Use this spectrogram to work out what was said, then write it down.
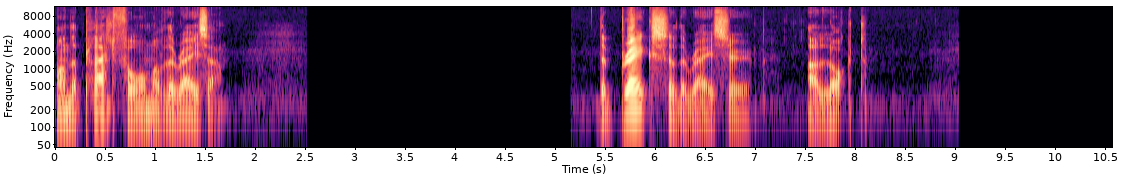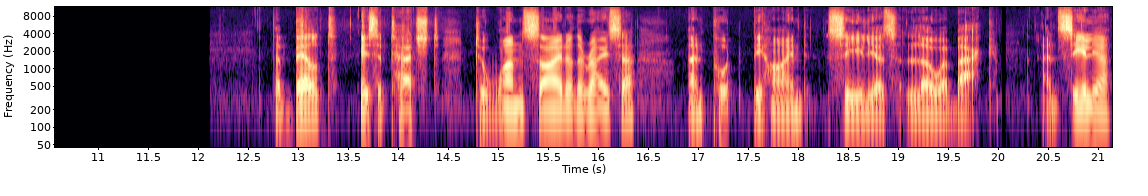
on the platform of the Raiser. The brakes of the Raiser are locked. The belt is attached to one side of the Raiser and put behind Celia's lower back, and Celia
